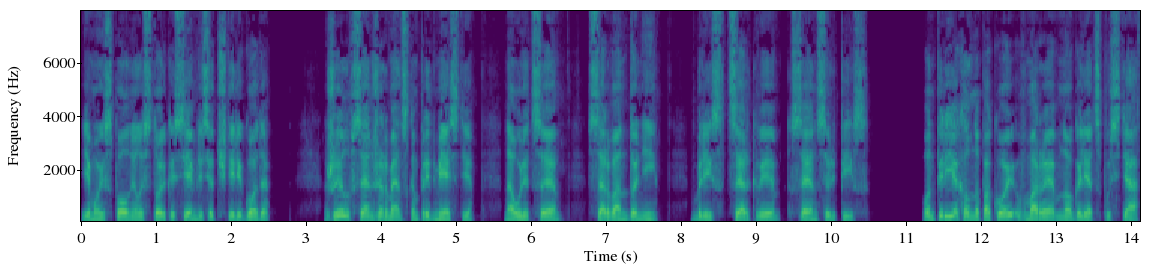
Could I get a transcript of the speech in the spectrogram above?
ему исполнилось только 74 года, жил в Сен-Жерменском предместье, на улице Сервандони, близ церкви Сен-Сюльпис. Он переехал на покой в Море много лет спустя,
